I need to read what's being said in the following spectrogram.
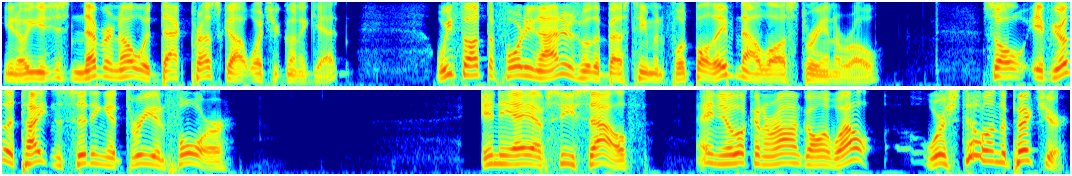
you know you just never know with Dak Prescott what you're going to get. We thought the 49ers were the best team in football. They've now lost three in a row. So if you're the Titans sitting at three and four in the AFC South, and you're looking around going, well, we're still in the picture.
